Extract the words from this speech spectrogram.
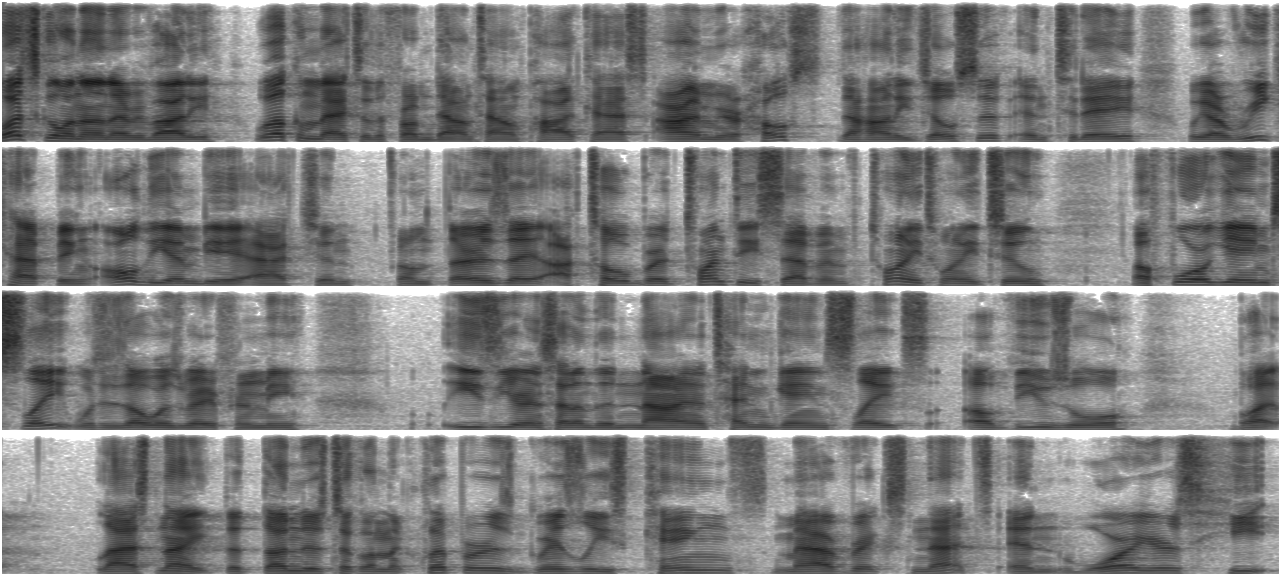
What's going on, everybody? Welcome back to the From Downtown podcast. I'm your host, Dhani Joseph, and today we are recapping all the NBA action from Thursday, October 27th, 2022. A four game slate, which is always great for me. Easier instead of the nine or 10 game slates of usual. But last night, the Thunders took on the Clippers, Grizzlies, Kings, Mavericks, Nets, and Warriors Heat.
